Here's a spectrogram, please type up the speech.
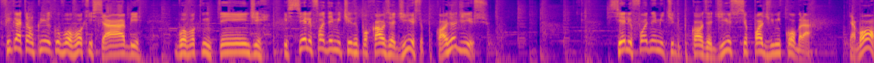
Fica tranquilo que o vovô que sabe, o vovô que entende. E se ele for demitido por causa disso, por causa disso. Se ele for demitido por causa disso, você pode vir me cobrar, tá bom?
